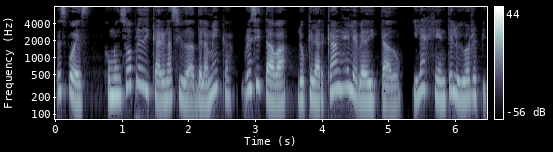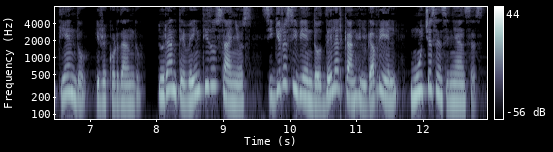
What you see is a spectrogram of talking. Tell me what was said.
Después, comenzó a predicar en la ciudad de la Meca. Recitaba lo que el arcángel le había dictado y la gente lo iba repitiendo y recordando. Durante 22 años siguió recibiendo del arcángel Gabriel muchas enseñanzas,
